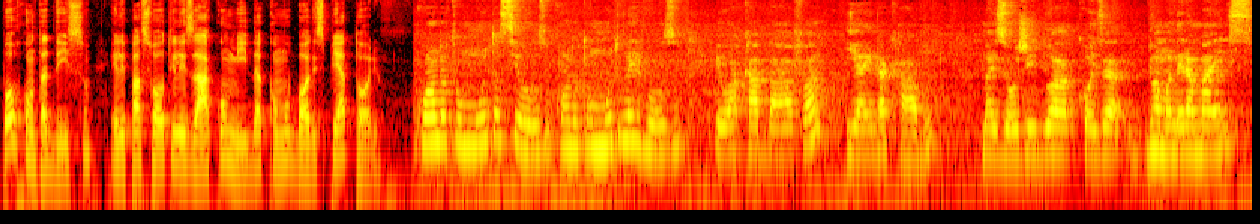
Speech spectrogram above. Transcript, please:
Por conta disso, ele passou a utilizar a comida como bode expiatório. Quando eu estou muito ansioso, quando eu estou muito nervoso, eu acabava e ainda acabo, mas hoje de uma coisa, de uma maneira mais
